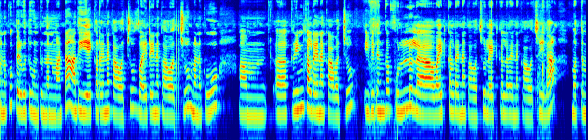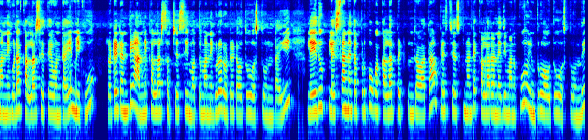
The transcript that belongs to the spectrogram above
మనకు పెరుగుతూ ఉంటుందన్నమాట. అది ఏ కలర్ అయినా కావచ్చు వైట్ అయినా కావచ్చు మనకు um, uh, క్రీమ్ కలర్ అయినా కావచ్చు ఈ విధంగా ఫుల్ వైట్ కలర్ అయినా కావచ్చు లైట్ కలర్ అయినా కావచ్చు ఇలా మొత్తం అన్నీ కూడా కలర్స్ అయితే ఉంటాయి. మీకు రొటేట్ అంటే అన్ని కలర్స్ వచ్చేసి మొత్తం అన్ని కూడా రొటేట్ అవుతూ వస్తూ ఉంటాయి. లేదు ప్లస్ అనేటప్పుడు ఒక కలర్ పెట్టుకున్న తర్వాత ప్లస్ చేసుకున్నంటే కలర్ అనేది మనకు ఇంప్రూవ్ అవుతూ వస్తుంది.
